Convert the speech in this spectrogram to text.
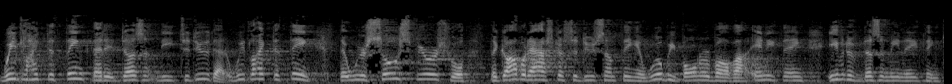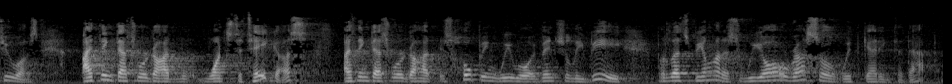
We'd like to think that it doesn't need to do that. We'd like to think that we're so spiritual that God would ask us to do something and we'll be vulnerable about anything, even if it doesn't mean anything to us. I think that's where God wants to take us. I think that's where God is hoping we will eventually be. But let's be honest, we all wrestle with getting to that point.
